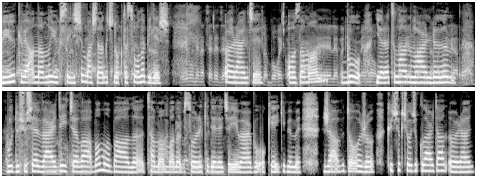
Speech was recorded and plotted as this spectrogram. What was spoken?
büyük ve anlamlı yükselişin başlangıç noktası olabilir. Öğrenci, o zaman bu yaratılan varlığın bu düşüşe verdiği cevaba mı bağlı? Tamam bana bir sonraki dereceyi ver bu okey gibi mi? Rav doğru. Küçük çocuklardan öğren.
